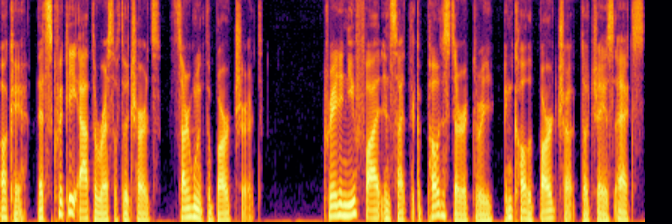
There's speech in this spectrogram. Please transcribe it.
Okay, let's quickly add the rest of the charts, starting with the bar chart. Create a new file inside the components directory and call it barchart.jsx.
